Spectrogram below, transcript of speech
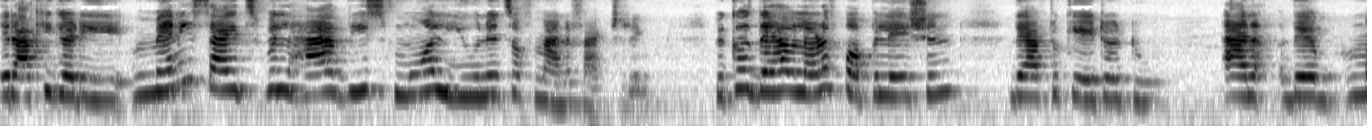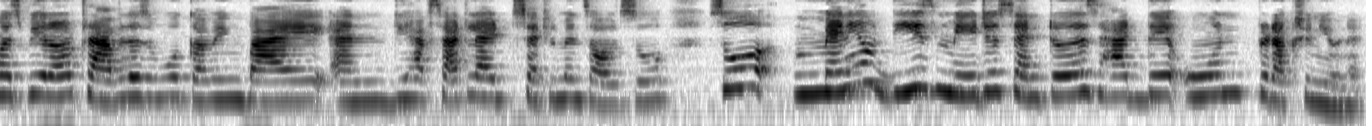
Rakhigarhi, many sites will have these small units of manufacturing because they have a lot of population they have to cater to and there must be a lot of travelers who are coming by and you have satellite settlements also. So many of these major centers had their own production unit.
